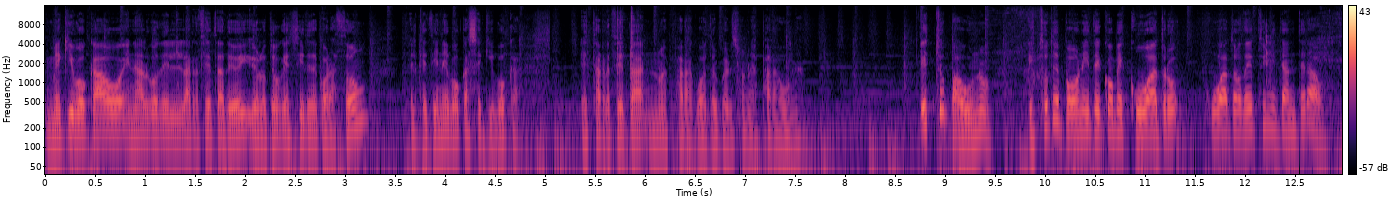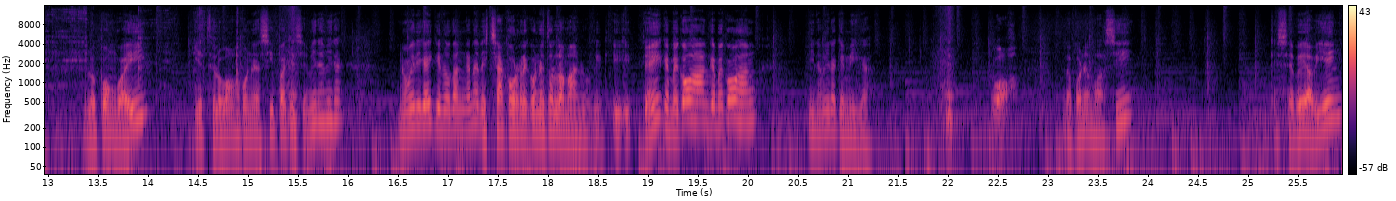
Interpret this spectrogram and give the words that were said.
Me he equivocado en algo de la receta de hoy y os lo tengo que decir de corazón. El que tiene boca se equivoca. Esta receta no es para cuatro personas, es para una. Esto para uno. Esto te pone y te comes cuatro, cuatro de esto y ni te ha enterado. Lo pongo ahí y este lo vamos a poner así para que se... Mira, mira, no me digáis que no dan ganas de echar a correr con esto en la mano. ¿eh? Que me cojan, que me cojan. Mira, mira qué miga. Oh, la ponemos así, que se vea bien.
